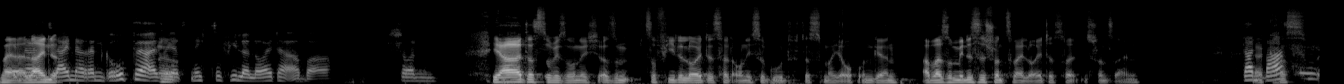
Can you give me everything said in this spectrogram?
weil in alleine kleineren Gruppe, also Ja. jetzt nicht zu viele Leute, aber schon Ja, das sowieso nicht. Also, so viele Leute ist halt auch nicht so gut. Das mache ich auch ungern. Aber so mindestens schon 2 Leute sollten's schon sein. Ja, Dann warst krass. du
